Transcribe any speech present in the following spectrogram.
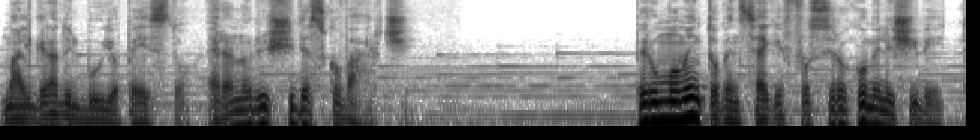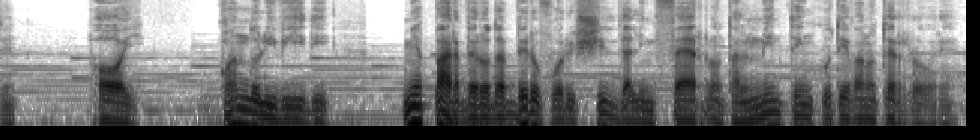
Malgrado il buio pesto, erano riusciti a scovarci. Per un momento pensai che fossero come le civette. Poi, quando li vidi, mi apparvero davvero fuoriusciti dall'inferno talmente incutevano terrore.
